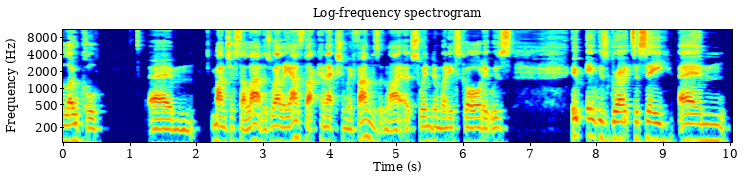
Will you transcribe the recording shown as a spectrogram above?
local um, Manchester lad as well. He has that connection with fans and like at Swindon when he scored it was it, it was great to see. Um,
